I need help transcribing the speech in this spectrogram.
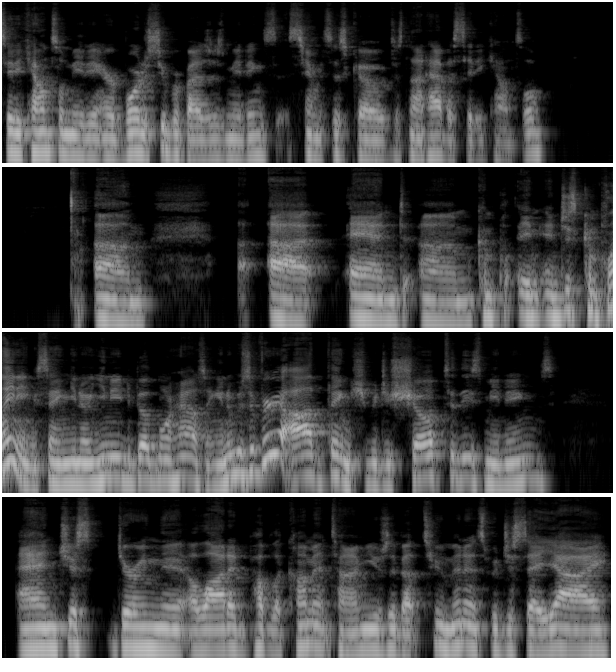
city council meetings or board of supervisors meetings. San Francisco does not have a city council. Um, uh, and, um, compl- and, and just complaining, saying, you know, you need to build more housing. And it was a very odd thing. She would just show up to these meetings and just during the allotted public comment time, usually about two minutes, would just say, yeah, I,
